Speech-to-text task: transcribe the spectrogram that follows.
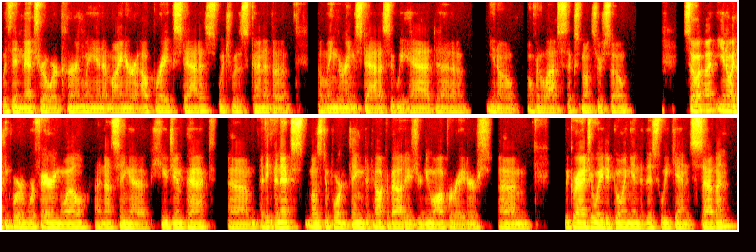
within Metro are currently in a minor outbreak status, which was kind of the, a lingering status that we had, uh, you know, over the last six months or so. So I, you know, I think we're, we're faring well. I'm not seeing a huge impact. Um, I think the next most important thing to talk about is your new operators. Um, we graduated going into this weekend, seven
